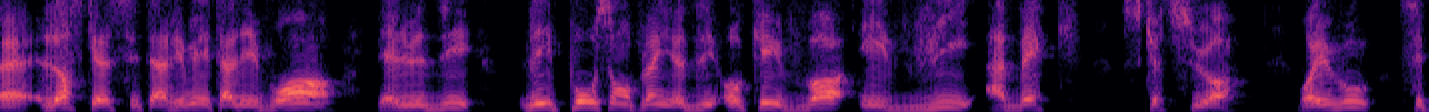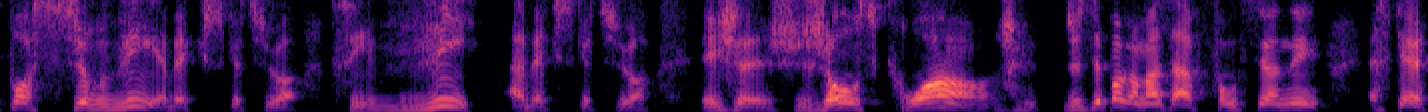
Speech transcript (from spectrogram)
euh, lorsque c'est arrivé, elle est allée voir, puis elle lui a dit, les pots sont pleins, il a dit, OK, va et vis avec ce que tu as. Voyez-vous, c'est pas survie avec ce que tu as, c'est vie avec ce que tu as. Et j'ose croire, je ne sais pas comment ça a fonctionné. Est-ce que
